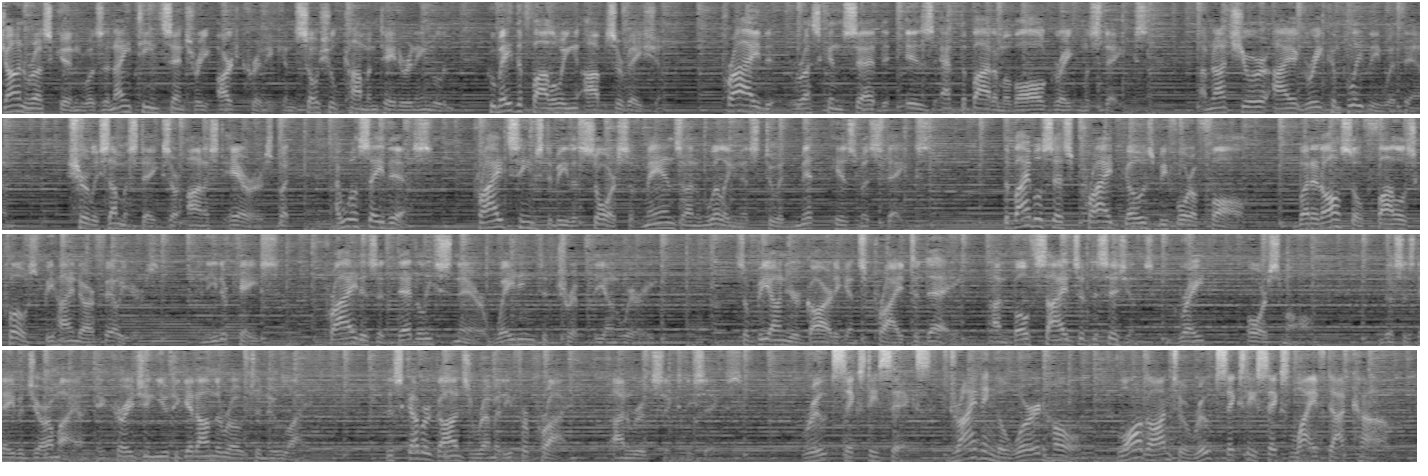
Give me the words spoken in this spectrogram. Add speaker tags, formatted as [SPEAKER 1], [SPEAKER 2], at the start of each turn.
[SPEAKER 1] John Ruskin was a 19th century art critic and social commentator in England who made the following observation. Pride, Ruskin said, is at the bottom of all great mistakes. I'm not sure I agree completely with him. Surely some mistakes are honest errors, but I will say this pride seems to be the source of man's unwillingness to admit his mistakes. The Bible says pride goes before a fall, but it also follows close behind our failures. In either case, pride is a deadly snare waiting to trip the unwary. So be on your guard against pride today, on both sides of decisions, great or small. This is David Jeremiah, encouraging you to get on the road to new life. Discover God's remedy for pride on Route 66.
[SPEAKER 2] Route 66, driving the word home. Log on to Route66Life.com.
